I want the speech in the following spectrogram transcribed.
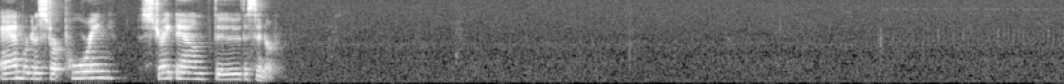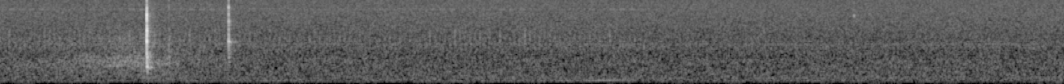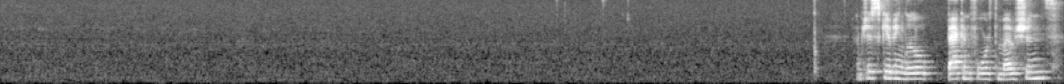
And we're going to start pouring straight down through the center. I'm just giving little back and forth motions.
